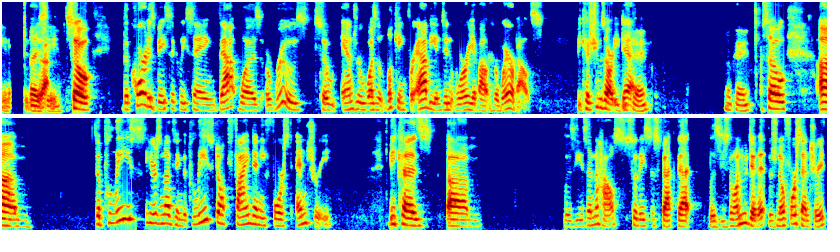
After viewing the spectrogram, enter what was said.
You know. I that. see. So the court is basically saying that was a ruse. So Andrew wasn't looking for Abby and didn't worry about her whereabouts because she was already dead. Okay. Okay. So um, the police, here's another thing the police don't find any forced entry because um, Lizzie is in the house. So they suspect that Lizzie's the one who did it. There's no forced entry.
